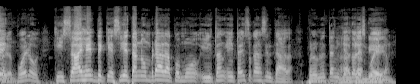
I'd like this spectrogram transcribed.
pero, bueno, quizá hay gente que sí está nombrada como y están, está en su casa sentada, pero no están Ah, yendo a la escuela. también.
